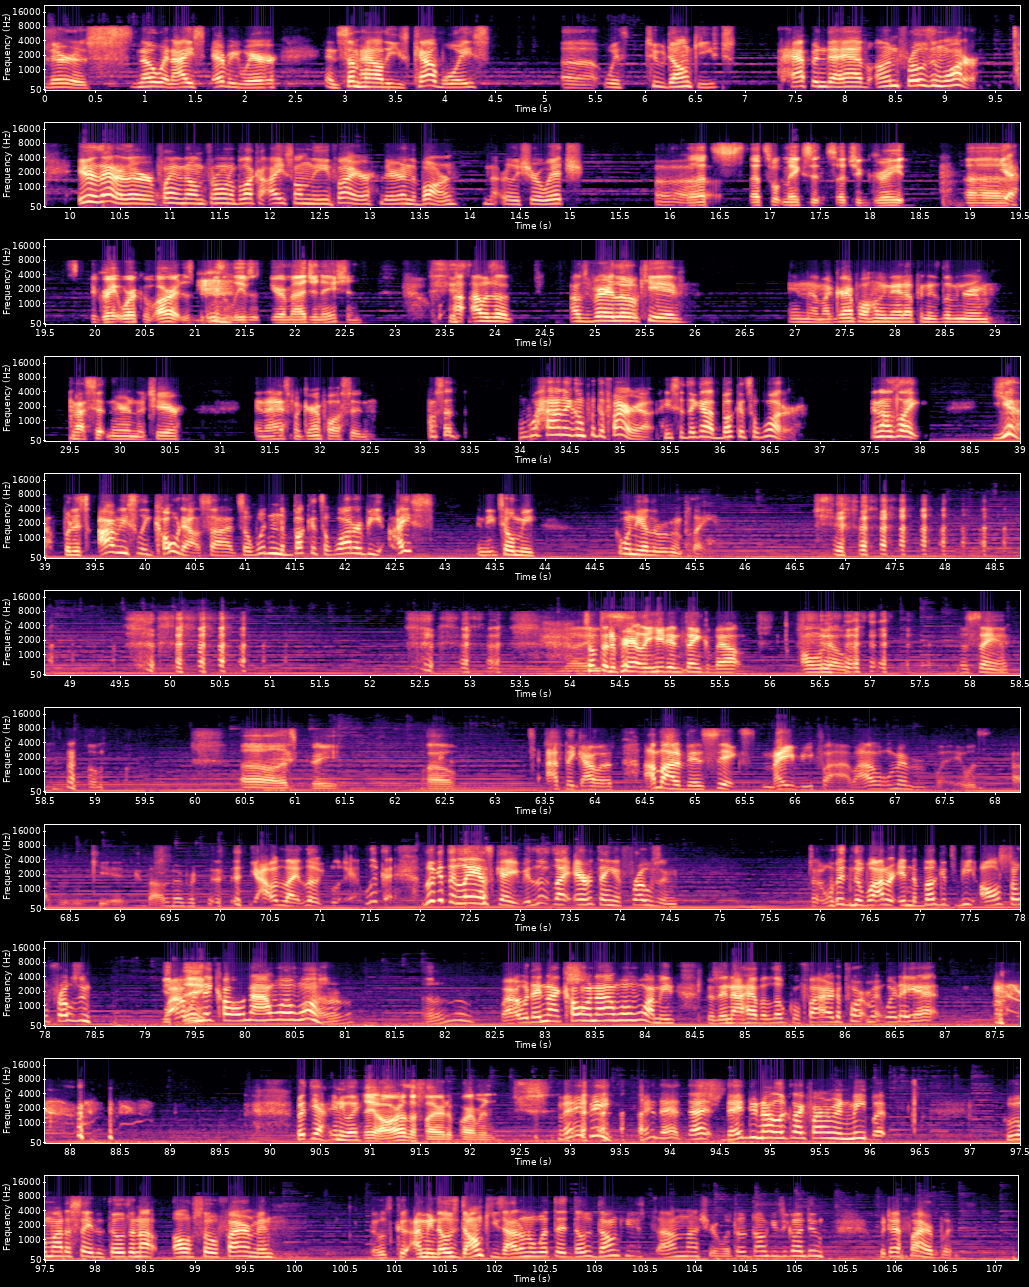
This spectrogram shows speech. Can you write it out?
There is snow and ice everywhere, and somehow these cowboys, uh, with two donkeys, happen to have unfrozen water. Either that, or they're planning on throwing a block of ice on the fire. They're in the barn. Not really sure which. Uh, Well, that's that's what makes it such a great, uh, Yeah. a great work of art is because it leaves it to your imagination. I, I was a, I was a very little kid, and uh, my grandpa hung that up in his living room. And I was sitting there in the chair, and I asked my grandpa. I said, I said, well, how are they gonna put the fire out? He said they got buckets of water, and I was like, Yeah, but it's obviously cold outside, so wouldn't the buckets of water be ice? And he told me, go in the other room and play. Nice. Something apparently he didn't think about. Oh no. Just saying. oh, that's great. Wow. I think I was. I might have been six, maybe five. I don't remember, but it was. I was a little kid because I remember. I was like, look, look, look at, look at the landscape. It looked like everything is frozen. So wouldn't the water in the buckets be also frozen? You'd Why wouldn't they call nine one one? I don't know. I don't know. Why would they not call nine one one? I mean, do they not have a local fire department where they at? but yeah, anyway. They are the fire department. Maybe. Maybe that that they do not look like firemen to me, but who am I to say that those are not also firemen? Those could I mean those donkeys, I don't know what the those donkeys I'm not sure what those donkeys are gonna do with that fire, but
